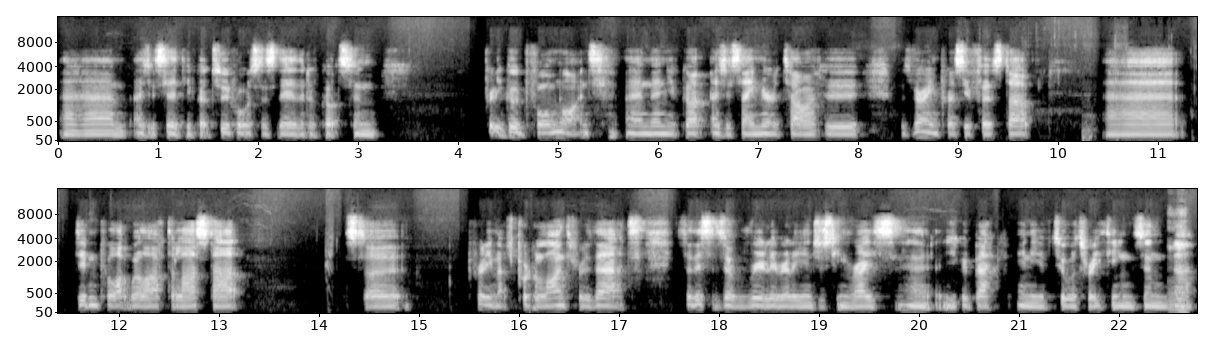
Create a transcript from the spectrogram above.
Um, as you said, you've got two horses there that have got some pretty good form lines. And then you've got, as you say, Miratoa, who was very impressive first up, uh, didn't pull up well after last start. So pretty much put a line through that. So this is a really, really interesting race. Uh, you could back any of two or three things and mm. uh,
